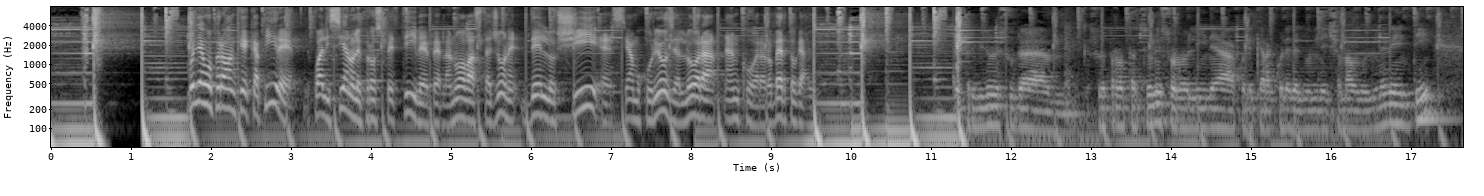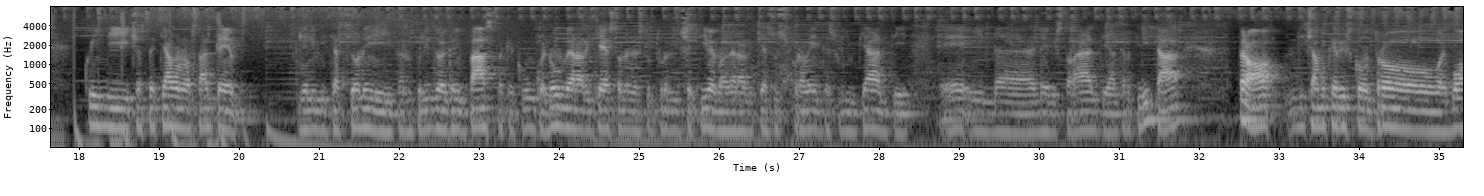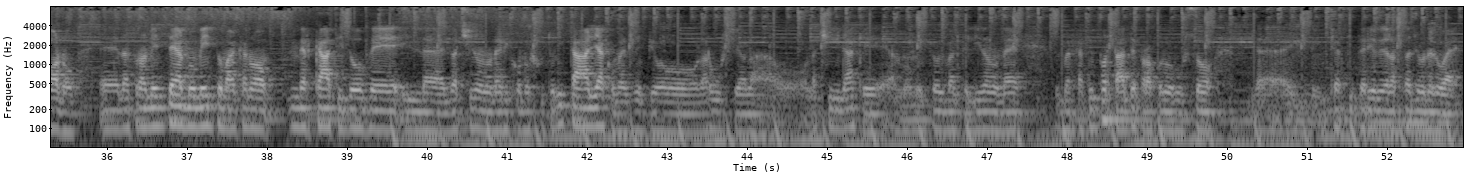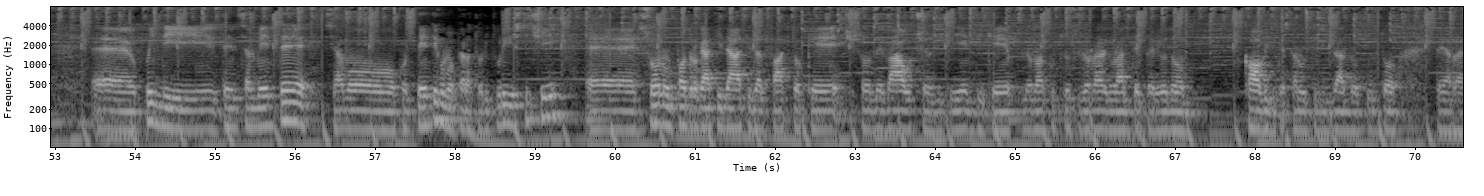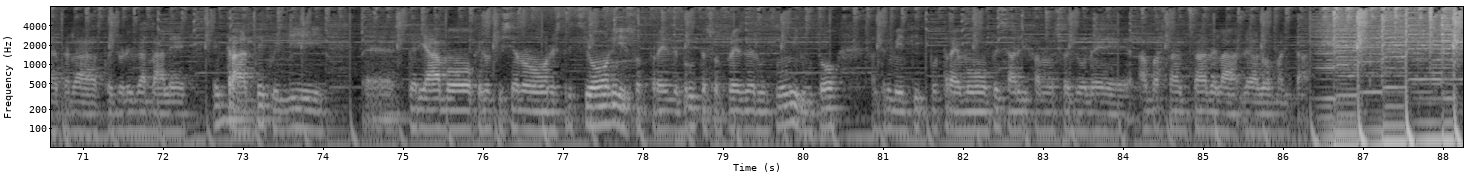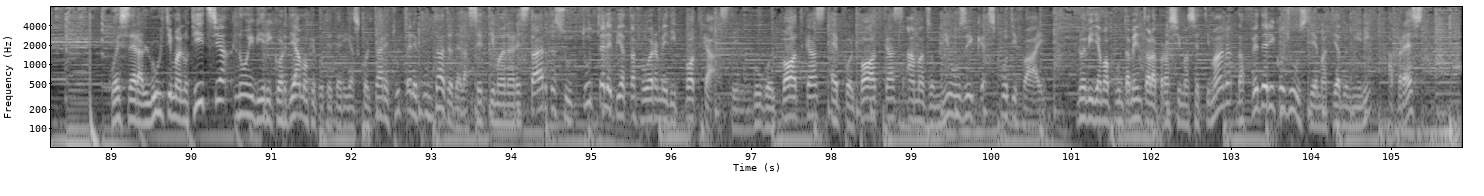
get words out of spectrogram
Vogliamo però anche capire quali siano le prospettive per la nuova stagione dello sci e siamo curiosi allora ancora. Roberto Galli. Previsioni sulle, sulle prenotazioni sono in linea a quelle che erano quelle del 2019-2020, quindi ci aspettiamo nonostante le limitazioni per l'utilizzo del Green Pass perché comunque non verrà richiesto nelle strutture ricettive ma verrà richiesto sicuramente sugli impianti e in, eh, nei ristoranti e altre attività però diciamo che il riscontro è buono. Eh, naturalmente al momento mancano mercati dove il, vaccino non è riconosciuto in Italia, come ad esempio la Russia la, o la Cina, che al momento il Valtellina non è un mercato importante, però quello russo in, in certi periodi della stagione lo è. Eh, quindi tendenzialmente siamo contenti come operatori turistici, eh, sono un po' drogati i dati dal fatto che ci sono dei voucher di clienti che non hanno potuto soggiornare durante il periodo Covid che stanno utilizzando appunto per, per la stagione invernale entrante, quindi eh, speriamo che non ci siano restrizioni, sorprese, brutte sorprese dell'ultimo minuto, altrimenti potremo pensare di fare una stagione abbastanza nella, nella normalità. Questa era l'ultima notizia, noi vi ricordiamo che potete riascoltare tutte le puntate della settimana Restart su tutte le piattaforme di podcasting, Google Podcast, Apple Podcast, Amazon Music, Spotify. Noi vi diamo appuntamento alla prossima settimana da Federico Giusti e Mattia Donini, a presto!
